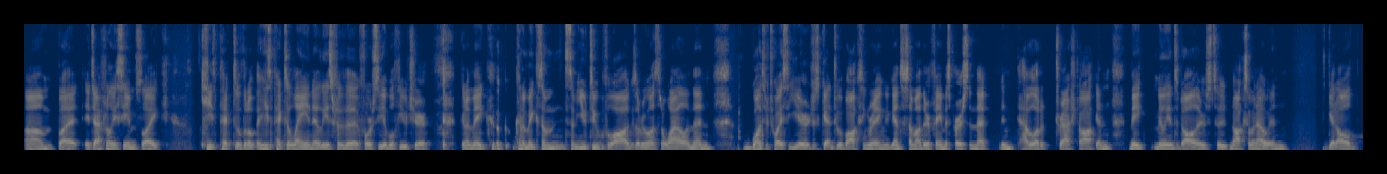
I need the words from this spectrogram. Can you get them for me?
Um, but it definitely seems like he's picked a little. He's picked a lane at least for the foreseeable future. Gonna make gonna make some some YouTube vlogs every once in a while, and then once or twice a year, just get into a boxing ring against some other famous person that and have a lot of trash talk and make millions of dollars to knock someone out and get all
